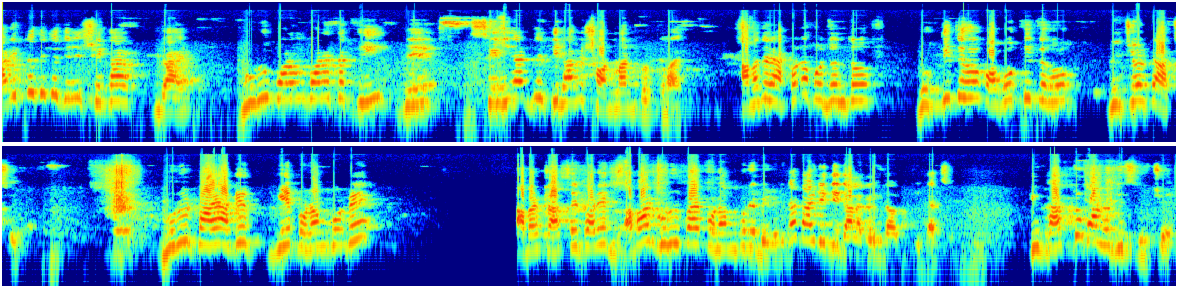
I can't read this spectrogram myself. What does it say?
আরেকটা যেটা জিনিস শেখা যায়। গুরু পরম্পরাটা কি? যে সিনিয়রদের কীভাবে সম্মান করতে হয়। আমাদের এখনও পর্যন্ত ভক্তিতে হোক, অভক্তিতে হোক রিচুয়ালটা আছে। গুরুর পায়ে আগে গিয়ে প্রণাম করবে, আবার ক্লাসের পরে আবার গুরুর পায়ে প্রণাম করে বেরোবে। না বাইরে গিয়ে গালাগালি দাও, ঠিক আছে। You have to follow this ritual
